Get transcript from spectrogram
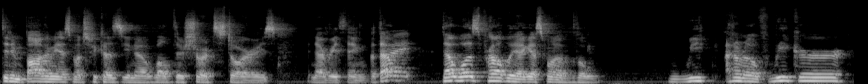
didn't bother me as much because you know well they're short stories and everything but that right. that was probably i guess one of the weak i don't know if weaker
